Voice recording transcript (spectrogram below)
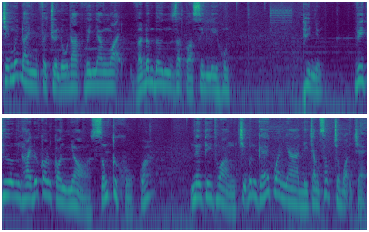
Chị mới đành phải chuyển đồ đạc về nhà ngoại Và đâm đơn ra tòa xin ly hôn Thế nhưng, Vì thương hai đứa con còn nhỏ sống cực khổ quá, Nên thi thoảng chị vẫn ghé qua nhà để chăm sóc cho bọn trẻ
